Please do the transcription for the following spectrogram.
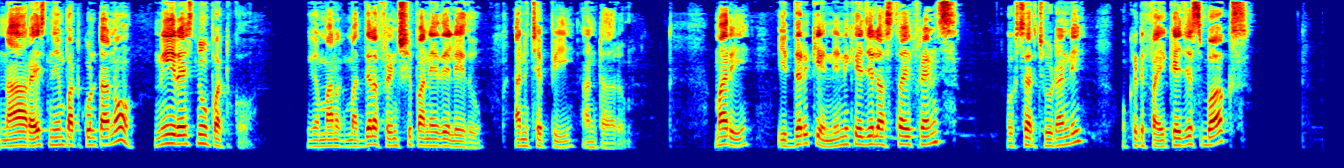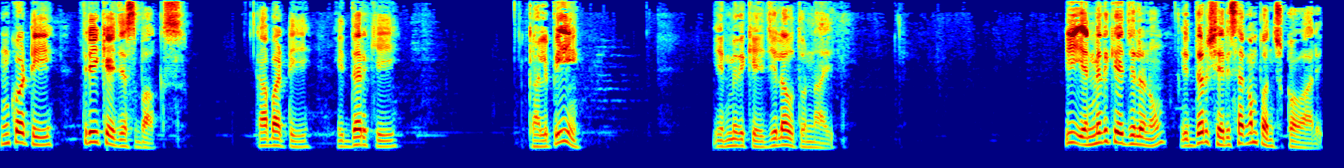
నా రైస్ నేను పట్టుకుంటాను నీ రైస్ నువ్వు పట్టుకో. ఇక మనకు మధ్యలో ఫ్రెండ్షిప్ అనేదే లేదు అని చెప్పి అంటారు. మరి ఇద్దరికి ఎన్నెన్ని కేజీలు వస్తాయి ఫ్రెండ్స్? ఒకసారి చూడండి. ఒకటి ఫైవ్ కేజెస్ బాక్స్ ఇంకోటి త్రీ కేజెస్ బాక్స్. కాబట్టి ఇద్దరికి కలిపి ఎనిమిది కేజీలు అవుతున్నాయి. ఈ ఎనిమిది కేజీలను ఇద్దరు శరీసగం పంచుకోవాలి.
